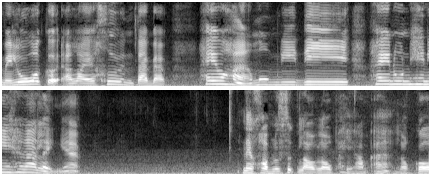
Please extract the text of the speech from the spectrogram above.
ไม่รู้ว่าเกิดอะไรขึ้น แต่แบบให้หามุมดี ๆ ให้นู่นให้นี่ให้นั่นอะไรเงี้ย ในความรู้สึกเราเราพยายามอ่านแล้วก็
